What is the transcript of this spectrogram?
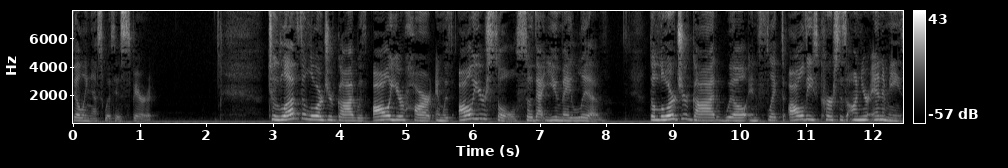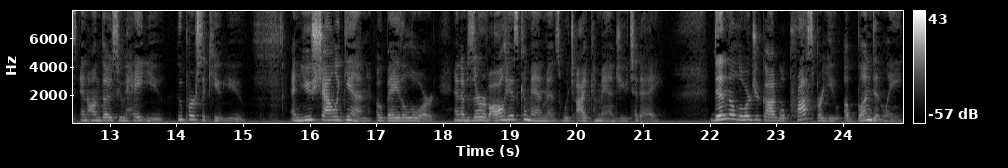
filling us with His Spirit. To love the Lord your God with all your heart and with all your soul, so that you may live. The Lord your God will inflict all these curses on your enemies and on those who hate you, who persecute you. And you shall again obey the Lord and observe all his commandments which I command you today. Then the Lord your God will prosper you abundantly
